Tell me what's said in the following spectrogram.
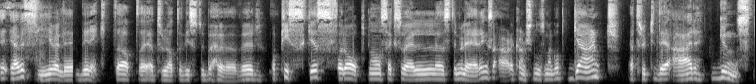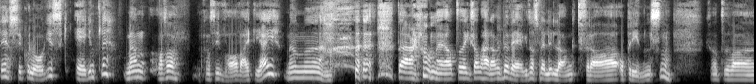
jeg vil si veldig direkte at jeg tror at hvis du behøver å piskes for å oppnå seksuell stimulering, så er det kanskje noe som er gått gærent. Jeg tror ikke det er gunstig psykologisk, egentlig. Men altså Du kan si 'hva veit jeg', men det er noe med at sant, her har vi beveget oss veldig langt fra opprinnelsen. Det var,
